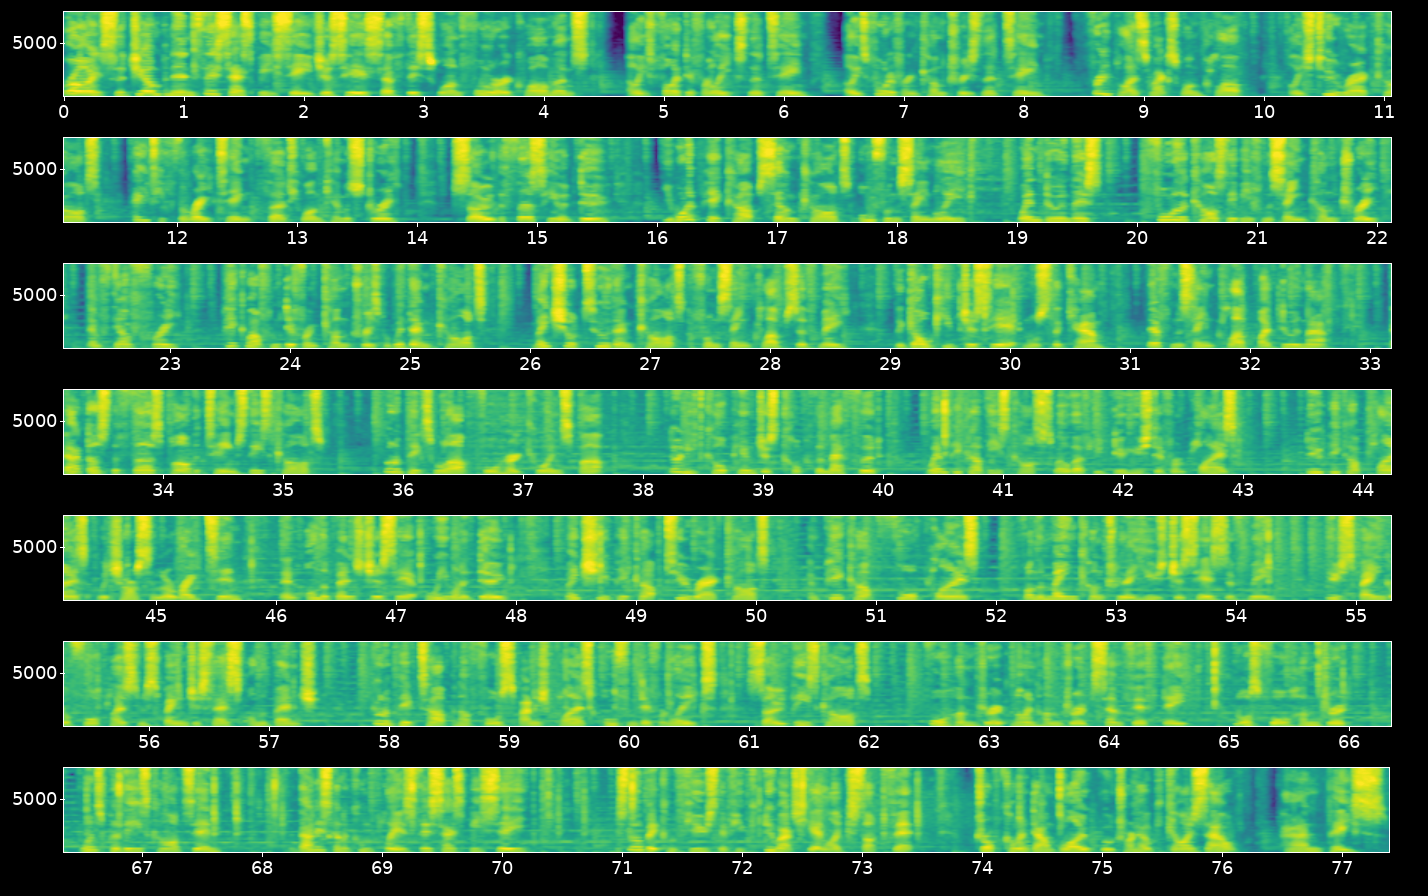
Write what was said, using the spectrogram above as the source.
Right, so jumping into this SBC just here, so for this one, the requirements, at least 5 different leagues in the team, at least 4 different countries in the team, 3 players max 1 club, at least 2 rare cards, 80 for the rating, 31 chemistry. So the first thing you would do, you want to pick up 7 cards all from the same league. When doing this, 4 of the cards need to be from the same country, then for the other 3, pick them up from different countries, but with them cards, make sure 2 of them cards are from the same club. So for me, the goalkeeper just here and also the cam, they're from the same club by doing that. That does the first part of the teams. These cards, you want to pick them all up 400 coins, but don't need to copy them, just copy the method. When picking up these cards as well though, if you do use different players, do pick up players which are similar rating. Then on the bench just here, all you want to do, make sure you pick up two rare cards and pick up four players from the main country they use just here. So for me, Spain, got four players from Spain just there on the bench. Gonna picked up another four Spanish players, all from different leagues. So these cards, 400, 900, 750, and also 400. Once put these cards in, that is going to complete this SBC. It's a little bit confusing if you do actually get like stuck fit. Drop a comment down below, we'll try and help you guys out, and peace.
